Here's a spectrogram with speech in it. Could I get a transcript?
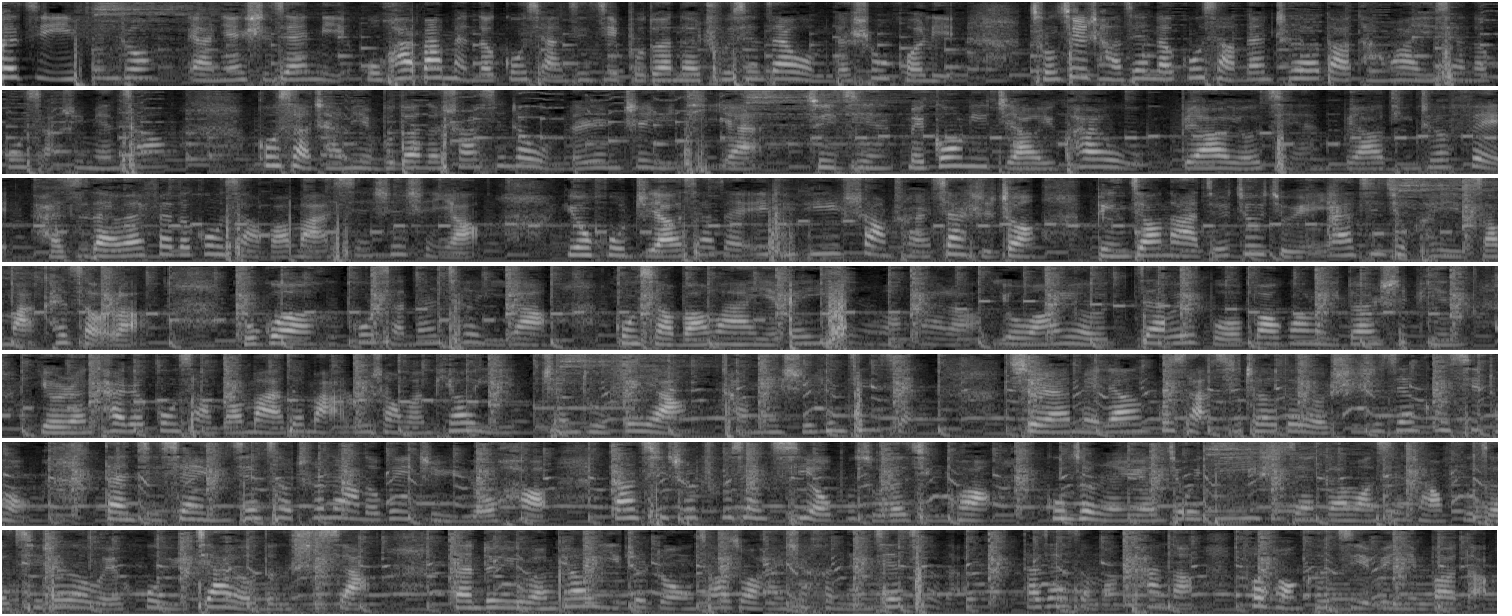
科技一分钟，两年时间里，五花八门的共享经济不断的出现在我们的生活里，从最常见的共享单车到昙花一现的共享睡眠舱，共享产品不断的刷新着我们的认知与体验。最近，每公里只要一块五，不要油钱，不要停车费，还自带 WiFi 的共享宝马现身沈阳，用户只要下载 APP，上传驾驶证，并交纳九九九元押金就可以扫码开走了。不过和共享单车一样，共享宝马也被一些人玩坏了。有网友在微博曝光了一段视频，有人开着共享宝马在马路上玩漂移，尘土飞扬，场面十分惊险。虽然每辆共享汽车都有实时监控系统，但仅限于监测车辆的位置与油耗。当汽车出现汽油不足的情况，工作人员就会第一时间赶往现场负责汽车的维护与加油等事项。但对于玩漂移这种操作还是很难监测的，大家怎么看呢？凤凰科技为您报道。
